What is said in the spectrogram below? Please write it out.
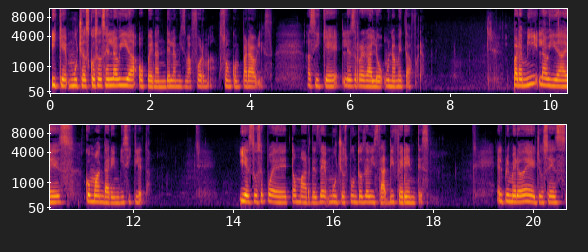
y que muchas cosas en la vida operan de la misma forma, son comparables. Así que les regalo una metáfora. Para mí la vida es como andar en bicicleta. Y esto se puede tomar desde muchos puntos de vista diferentes. El primero de ellos es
